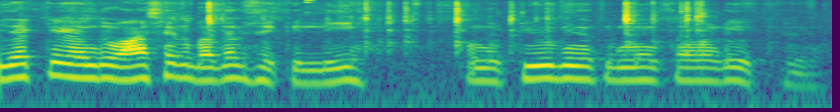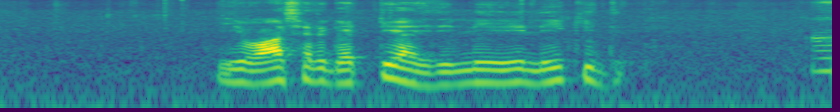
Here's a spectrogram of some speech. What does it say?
ಇದಕ್ಕೆ ಒಂದು ವಾಷರ್ ಬದಲಿಸಕ್ಕೆ ಇಲ್ಲಿ. ಒಂದು ಟ್ಯೂಬಿನ ತುಂಬ ಮಾಡಿ ಇರ್ತದೆ ಈ ವಾಷರ್ ಗಟ್ಟಿ ಇಲ್ಲಿ ಲೀಕ್ ಹಾ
